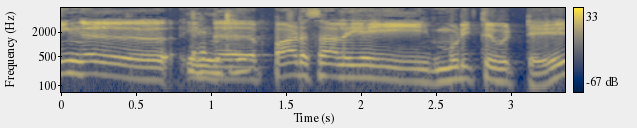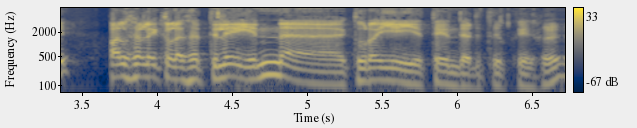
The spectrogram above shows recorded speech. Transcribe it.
நீங்கள் இந்த பாடசாலையை முடித்துவிட்டு பல்கலைக்கழகத்திலே என்ன துறையை தேர்ந்தெடுத்திருக்கிறீர்கள்?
